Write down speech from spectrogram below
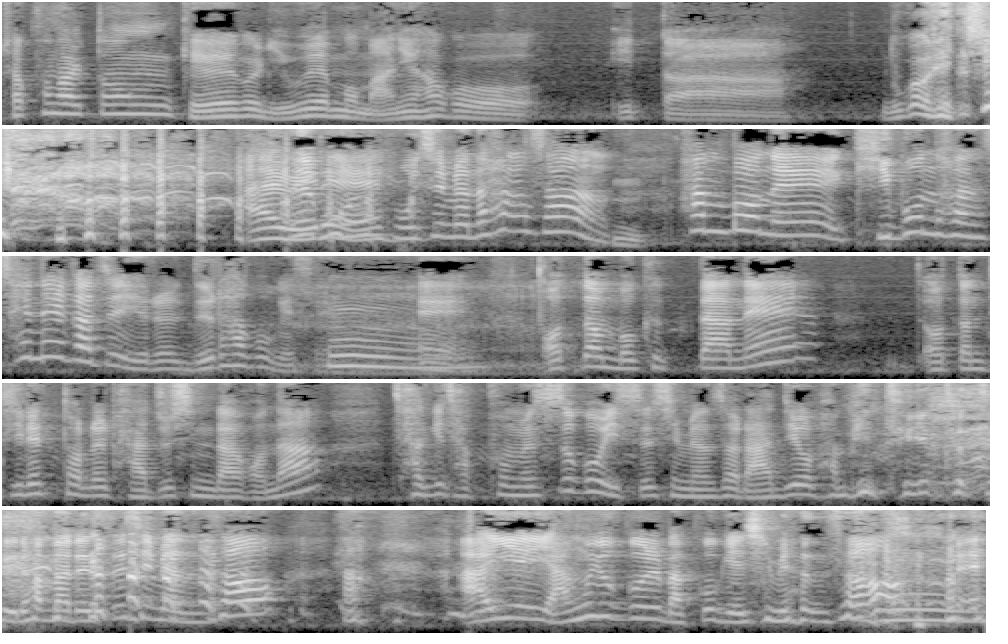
작품 활동 계획을 이후에 뭐 많이 하고 있다. 누가 그랬지? 아왜 왜 이래? 보시면 항상 음. 한 번에 기본 한 세네 가지 일을 늘 하고 계세요. 음. 예. 어떤 뭐 극단에 어떤 디렉터를 봐주신다거나 자기 작품을 쓰고 있으시면서 라디오 반민특위 또 드라마를 쓰시면서 아, 아이의 양육을 맡고 계시면서 네.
